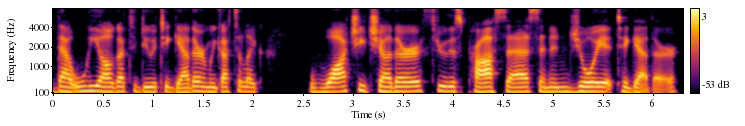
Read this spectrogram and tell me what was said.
that we all got to do it together and we got to like watch each other through this process and enjoy it together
